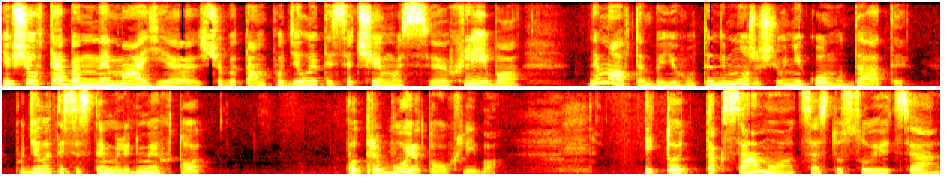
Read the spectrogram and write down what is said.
Якщо в тебе немає, щоб там поділитися чимось е, хліба, нема в тебе його, ти не можеш його нікому дати. Поділитися з тими людьми, хто потребує того хліба. І то так само це стосується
